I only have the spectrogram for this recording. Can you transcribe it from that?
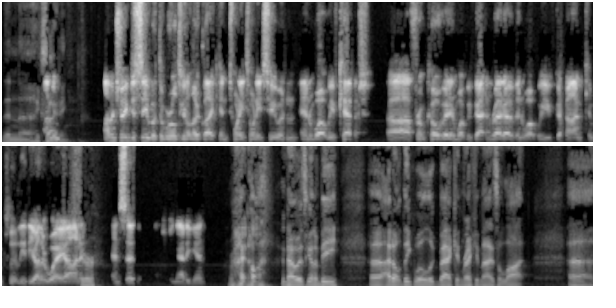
than uh, exciting. I'm intrigued to see what the world's going to look like in 2022 and, and what we've kept uh, from COVID and what we've gotten rid of and what we've gone completely the other way on Sure. and, and said that again. Right on. No, it's going to be. Uh, I don't think we'll look back and recognize a lot. Uh,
